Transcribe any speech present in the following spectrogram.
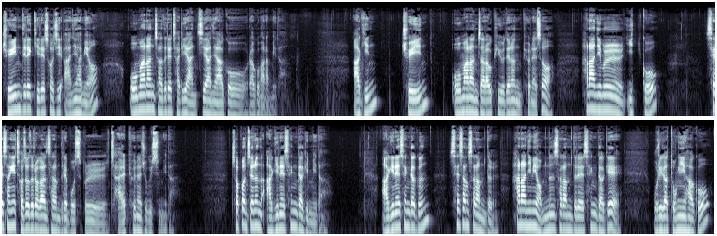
죄인들의 길에 서지 아니하며 오만한 자들의 자리에 앉지 아니하고 라고 말합니다. 악인, 죄인, 오만한 자라고 비유되는 표현에서 하나님을 잊고 세상에 젖어 들어간 사람들의 모습을 잘 표현해 주고 있습니다. 첫 번째는 악인의 생각입니다. 악인의 생각은 세상 사람들, 하나님이 없는 사람들의 생각에 우리가 동의하고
